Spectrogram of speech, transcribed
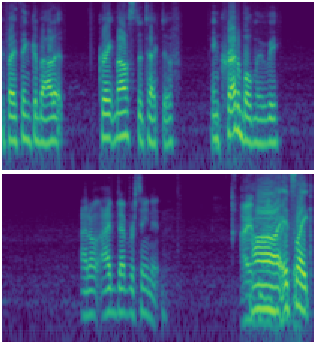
if I think about it. Great Mouse Detective, incredible movie. I don't. I've never seen it. I Uh, it's either. like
